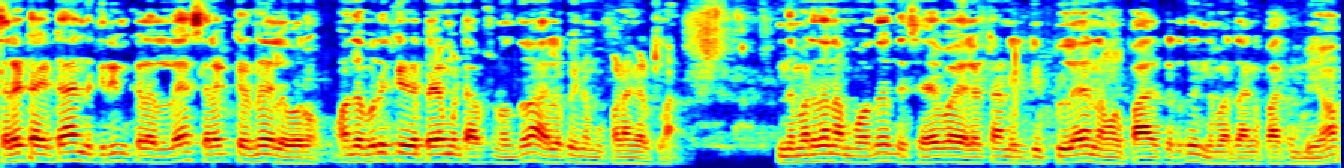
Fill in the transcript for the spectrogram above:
செலக்ட் ஆகிட்டா இந்த க்ரீன் கலரில் செலக்டர்னு அதில் வரும். அந்த பிறகு கீழே பேமெண்ட் ஆப்ஷன் வந்துடும் அதில் போய் நம்ம பணம் கட்டலாம். இந்த மாதிரி தான் நம்ம வந்து இந்த சேவா எலக்ட்ரானிக் டிப்பில் நம்ம பார்க்குறது இந்த மாதிரி தாங்க பார்க்க முடியும்.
